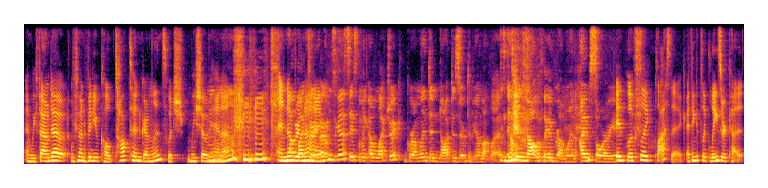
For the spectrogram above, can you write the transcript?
and we found out we found a video called Top 10 Gremlins, which we showed mm-hmm. Hannah. and number Electric, nine. I'm just gonna say something. Electric Gremlin did not deserve to be on that list. It did not look like a gremlin. I'm sorry. It looks like plastic. I think it's like laser cut.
